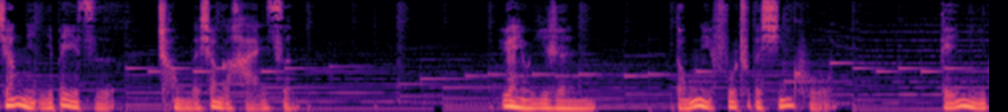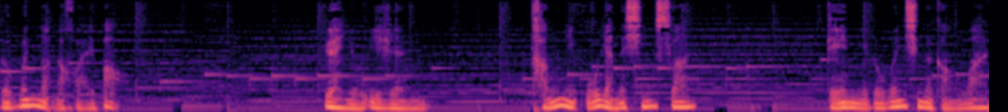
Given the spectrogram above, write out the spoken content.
将你一辈子宠得像个孩子。愿有一人懂你付出的辛苦，给你一个温暖的怀抱。愿有一人疼你无言的心酸，给你一个温馨的港湾。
